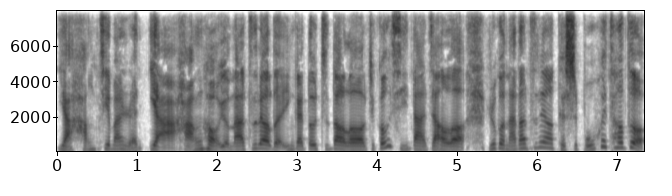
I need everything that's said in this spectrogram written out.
亚航接班人亚航、哦，有拿资料的应该都知道了，就恭喜大家了。如果拿到资料可是不会操作，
